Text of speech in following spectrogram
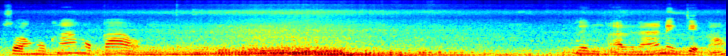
กสองหกห้าหกเก้าหนึ่งอะไรนะหนึ่งเจ็ดเนาะ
